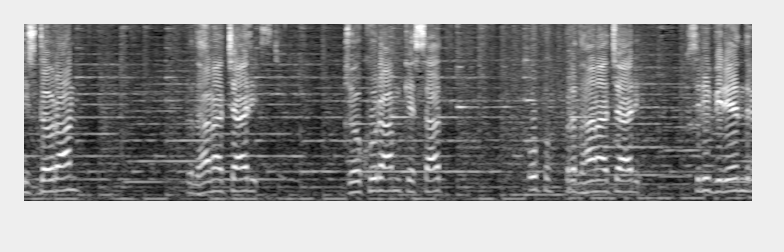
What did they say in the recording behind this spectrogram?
इस दौरान प्रधानाचार्य जोखूराम के साथ उप प्रधानाचार्य श्री वीरेंद्र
